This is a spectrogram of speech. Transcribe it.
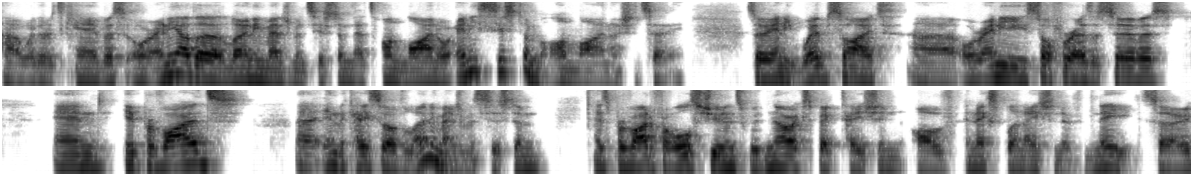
uh, whether it's Canvas or any other learning management system that's online or any system online, I should say. So, any website uh, or any software as a service. And it provides, uh, in the case of a learning management system, is provided for all students with no expectation of an explanation of need. So,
